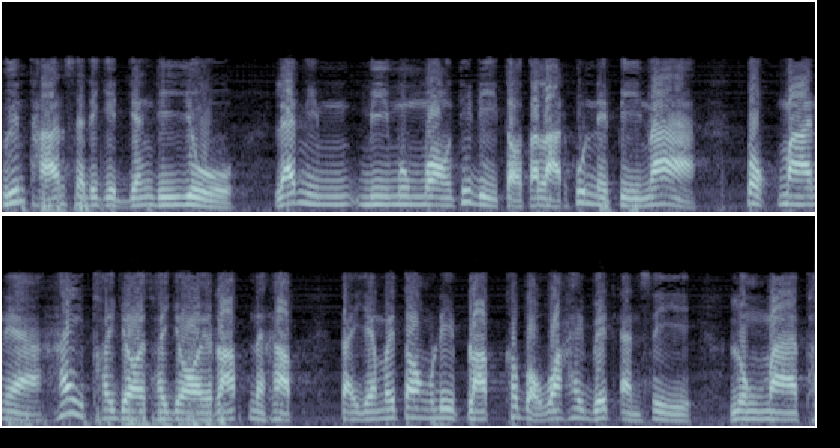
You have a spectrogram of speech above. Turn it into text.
พื้นฐานเศรษฐกิจยังดีอยู่ และมีมีมุมมองที่ดีต่อตลาดหุ้นในปีหน้า ตกมาเนี่ยให้ทยอยทยอยรับนะครับ แต่ยังไม่ต้องรีบรับเขาบอกว่าให้เวทแอนซีลงมาท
